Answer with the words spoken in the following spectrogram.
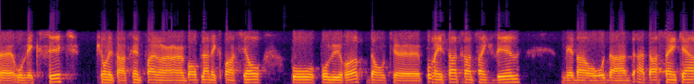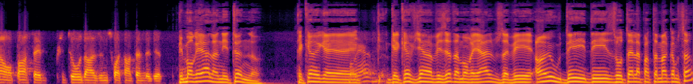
euh, au Mexique. Puis on est en train de faire un, un bon plan d'expansion pour, pour l'Europe. Donc, euh, pour l'instant, 35 villes. Mais dans, dans, dans 5 ans, on pense être plutôt dans une soixantaine de villes. Puis Montréal en est une, là. Quelqu'un euh, quelqu'un vient en visite à Montréal, vous avez un ou des, des hôtels appartements comme ça?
